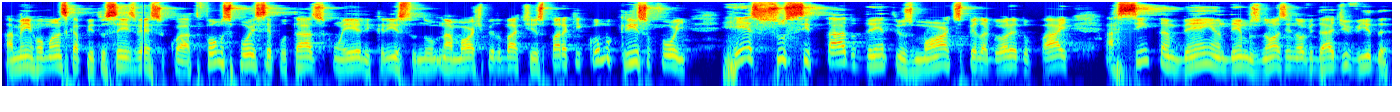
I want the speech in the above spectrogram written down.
Amém? Romanos capítulo 6, verso 4. Fomos, pois, sepultados com ele, Cristo, no, na morte pelo batismo, para que, como Cristo foi ressuscitado dentre os mortos pela glória do Pai, assim também andemos nós em novidade de vida.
